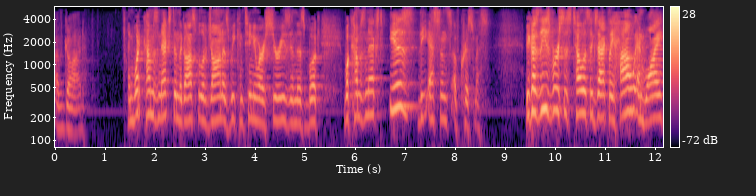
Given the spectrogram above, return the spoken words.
of God. And what comes next in the Gospel of John as we continue our series in this book, what comes next is the essence of Christmas. Because these verses tell us exactly how and why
